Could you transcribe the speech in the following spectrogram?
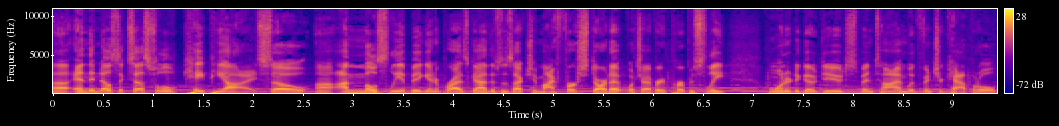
Uh, and then no successful KPI. So uh, I'm mostly a big enterprise guy. This was actually my first startup, which I very purposely wanted to go do to spend time with venture capital,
